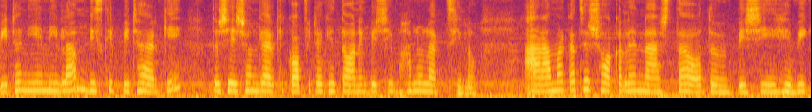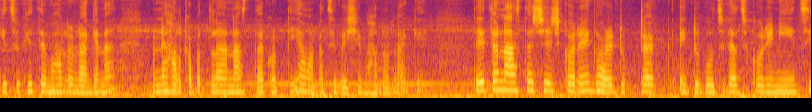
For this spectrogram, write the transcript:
পিঠা নিয়ে নিলাম, বিস্কিট পিঠা আর কি। তো সেই সঙ্গে আর কি কফিটা খেতে অনেক বেশি ভালো লাগছিল। আর আমার কাছে সকালের নাস্তা অত বেশি হেভি কিছু খেতে ভালো লাগে না। মানে হালকা পাতলা নাস্তা করতেই আমার কাছে বেশি ভালো লাগে। তো এই তো নাস্তা শেষ করে ঘরে টুকটাক একটু গোছগাছ করে নিয়েছি,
